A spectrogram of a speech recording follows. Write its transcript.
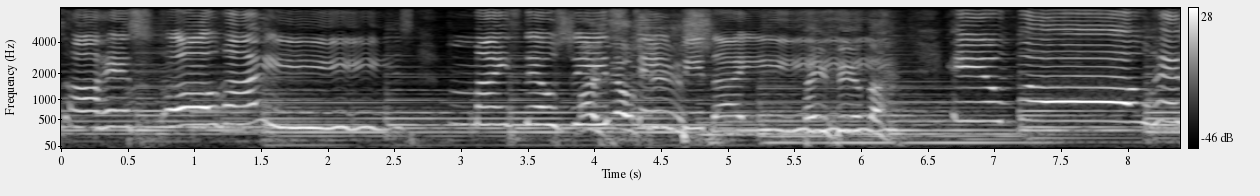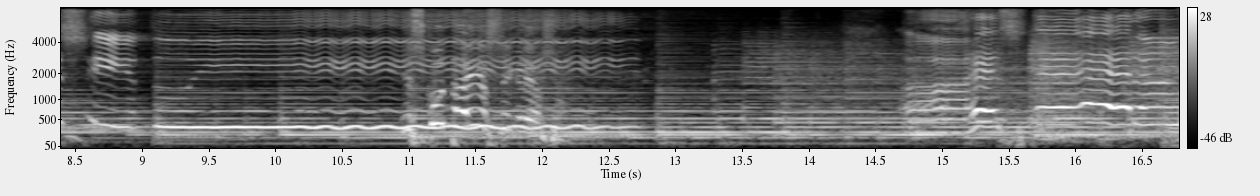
só restou raiz, mas Deus diz Mas Deus tem diz, vida aí. tem vida. Eu vou restituir. Escuta isso, igreja. A esperança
